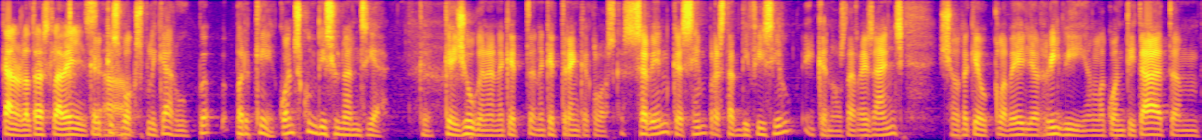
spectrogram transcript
que nosaltres clavells... Crec que és ah, bo explicar-ho. Per, per què? Quants condicionants hi ha que, que juguen en aquest, en aquest trencaclosques? Sabent que sempre ha estat difícil i que en els darrers anys això de que el clavell arribi en la quantitat, amb,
